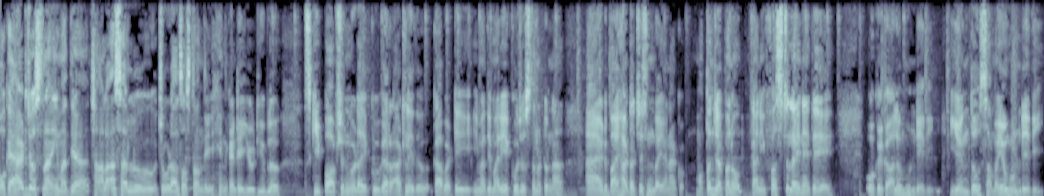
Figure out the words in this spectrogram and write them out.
ఒక యాడ్ చూస్తున్నా ఈ మధ్య. చాలా సార్లు చూడాల్సి వస్తుంది. ఎందుకంటే యూట్యూబ్లో స్కిప్ ఆప్షన్ కూడా ఎక్కువగా రావట్లేదు. కాబట్టి ఈ మధ్య మరీ ఎక్కువ చూస్తున్నట్టున్నా. ఆ యాడ్ బై హార్ట్ వచ్చేసింది భయ్య నాకు. మొత్తం చెప్పను కానీ ఫస్ట్ లైన్ అయితే ఒక కాలం ఉండేది. ఎంతో సమయం ఉండేది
